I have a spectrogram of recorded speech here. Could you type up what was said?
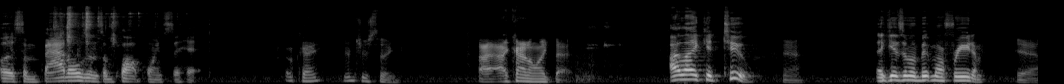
uh, some battles and some plot points to hit. Okay. Interesting. I, I kind of like that. I like it too. Yeah. It gives them a bit more freedom. Yeah.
